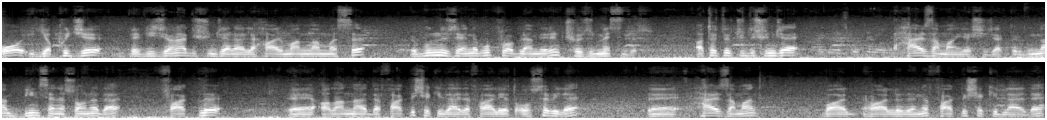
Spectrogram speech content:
o yapıcı ve vizyoner düşüncelerle harmanlanması ve bunun üzerine bu problemlerin çözülmesidir. Atatürkçü düşünce her zaman yaşayacaktır. Bundan bin sene sonra da farklı e, alanlarda, farklı şekillerde faaliyet olsa bile e, her zaman var, varlığını farklı şekillerde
